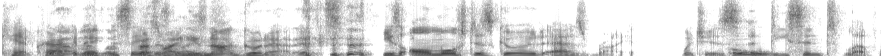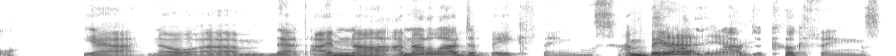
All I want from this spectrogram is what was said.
Can't crack Yeah, an let's- egg to let's save his life. He's not good at it. He's almost as good as Ryan, which is a decent level. yeah. No. Um. That I'm not. I'm not allowed to bake things. I'm barely yeah. allowed to cook things.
